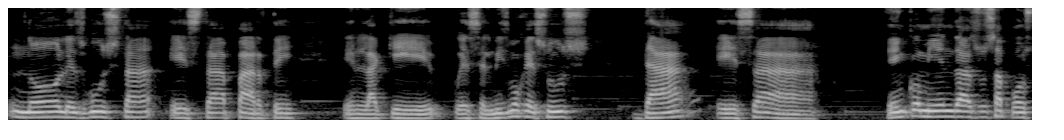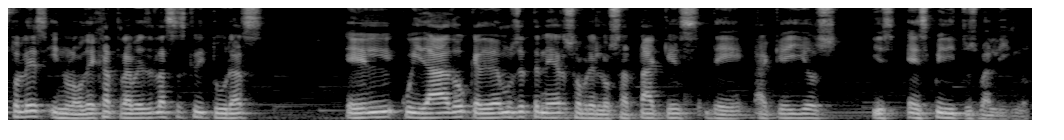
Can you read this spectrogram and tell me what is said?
no les gusta esta parte en la que pues el mismo Jesús da esa encomienda a sus apóstoles y nos lo deja a través de las escrituras el cuidado que debemos de tener sobre los ataques de aquellos espíritus malignos.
